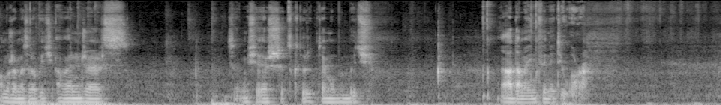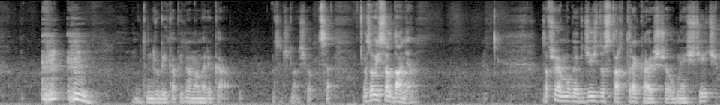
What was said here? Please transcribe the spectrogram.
a możemy zrobić Avengers. Co mi się jeszcze, który tutaj mógłby być? A damy Infinity War. Ten drugi Kapitan Ameryka zaczyna się od C. Zoe Saldania. Zawsze mogę gdzieś do Star Treka jeszcze umieścić.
